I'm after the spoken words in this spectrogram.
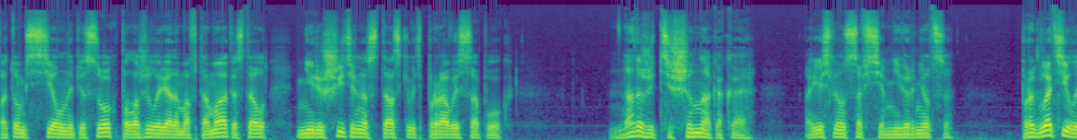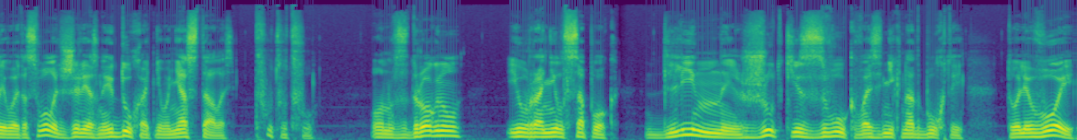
потом сел на песок, положил рядом автомат и стал нерешительно стаскивать правый сапог. Надо же, тишина какая. А если он совсем не вернется? Проглотила его эта сволочь железная, и духа от него не осталось. Тфу-тфу-тфу. Он вздрогнул и уронил сапог. Длинный, жуткий звук возник над бухтой. То ли вой,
